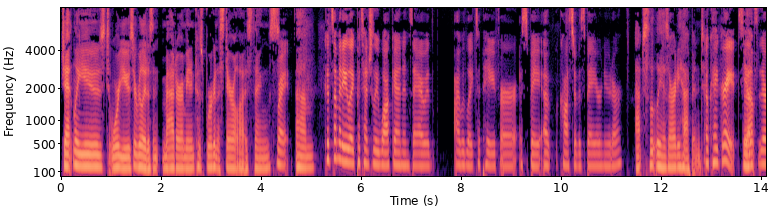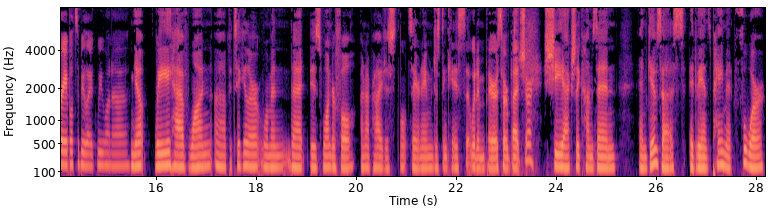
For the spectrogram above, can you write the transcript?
Gently used or used, it really doesn't matter. I mean, because we're going to sterilize things. Right. Um, Could somebody like potentially walk in and say, "I would, I would like to pay for a spay, a cost of a spay or neuter"? absolutely has already happened. Okay, great. So Yep. that's, they're able to be like, "We want to." Yep. We have one uh, particular woman that is wonderful, and I probably just won't say her name just in case that would embarrass her, but Sure. she actually comes in and gives us advance payment for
